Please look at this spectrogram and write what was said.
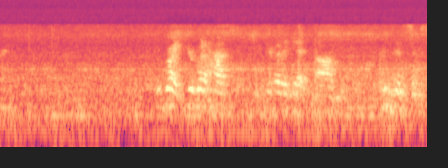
right? Right, you're gonna have, you're gonna get, um, resistance.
